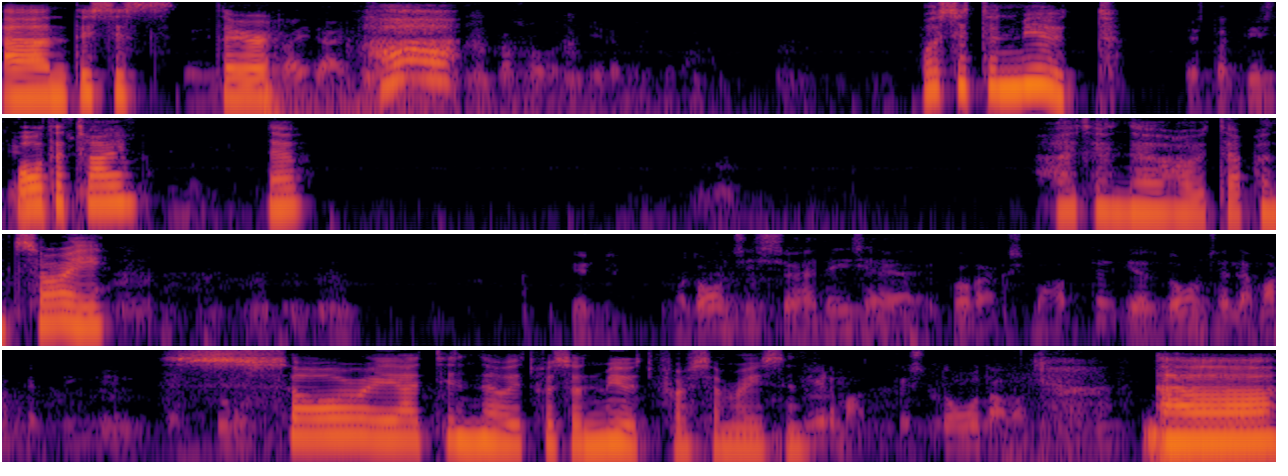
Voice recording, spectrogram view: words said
And this is their. Was it on mute all the time? No? I don't know how it happened. Sorry. Sorry, I didn't know it was on mute for some reason. Uh,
